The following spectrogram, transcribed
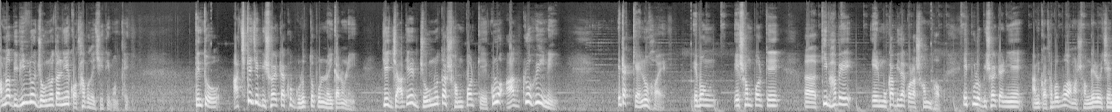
আমরা বিভিন্ন যৌনতা নিয়ে কথা বলেছি ইতিমধ্যেই। কিন্তু আজকে যে বিষয়টা খুব গুরুত্বপূর্ণ এই কারণেই, যে যাদের যৌনতা সম্পর্কে কোনো আগ্রহই নেই, এটা কেন হয় এবং এ সম্পর্কে কীভাবে এর মোকাবিলা করা সম্ভব, এই পুরো বিষয়টা নিয়ে আমি কথা বলব। আমার সঙ্গে রয়েছেন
